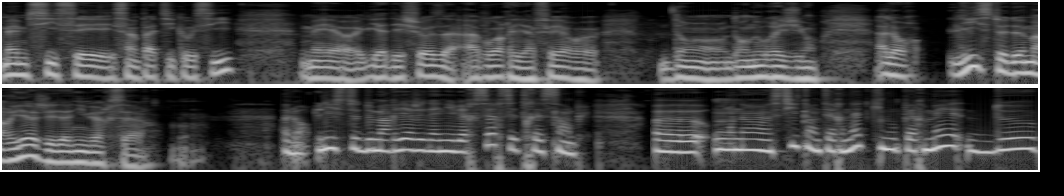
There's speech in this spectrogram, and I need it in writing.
Même si c'est sympathique aussi, mais euh, il y a des choses à voir et à faire euh, dans, dans nos régions. Alors, liste de mariage et d'anniversaire. Alors, liste de mariage et d'anniversaire, c'est très simple. Euh, on a un site internet qui nous permet de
